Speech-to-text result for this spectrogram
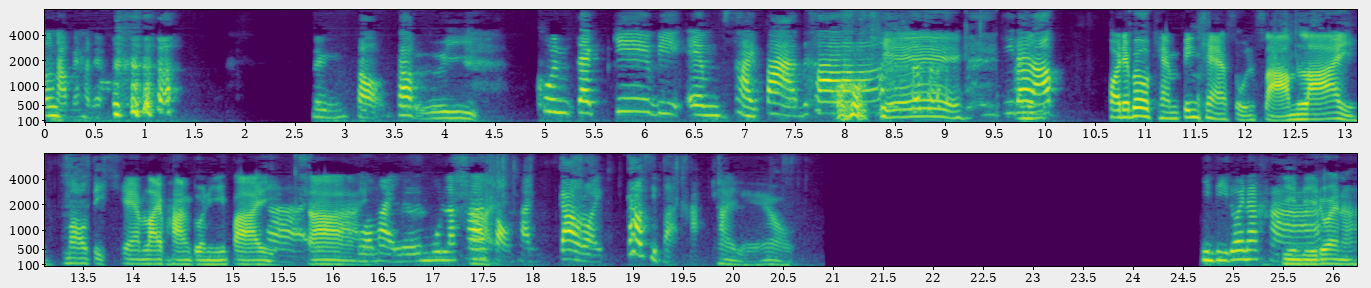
ต้องนับไหมคะเนี่ยหนึ่งสองสามเอ้ยคุณแจ็คกี้บีเอ็มสายป่านค่ะ โอเค ที่ได้รับ Portable Camping Chair 03 ลาย Multi Cam ลายพรางตัวนี้ไปใช่ใช่ ตัวใหม่เลยมูลค่าใช่สองพันเก้าร้อยเก้าสิบบาทค่ะ ใช่แล้ว ยินดีด้วยนะคะ ยินดีด้วยนะ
